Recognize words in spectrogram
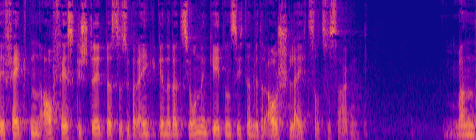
Defekten auch festgestellt, dass das über einige Generationen geht und sich dann wieder ausschleicht sozusagen. Man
